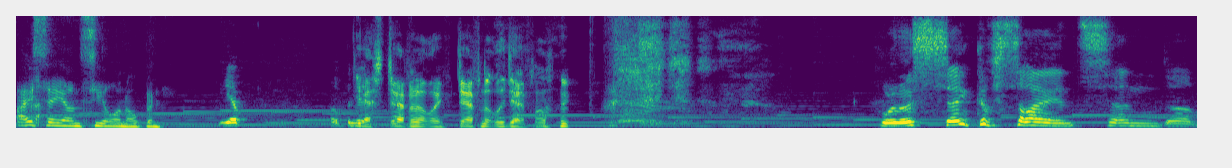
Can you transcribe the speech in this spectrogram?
I say unseal and open. Yep. Open Yes, definitely, definitely, definitely. for the sake of science and um,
